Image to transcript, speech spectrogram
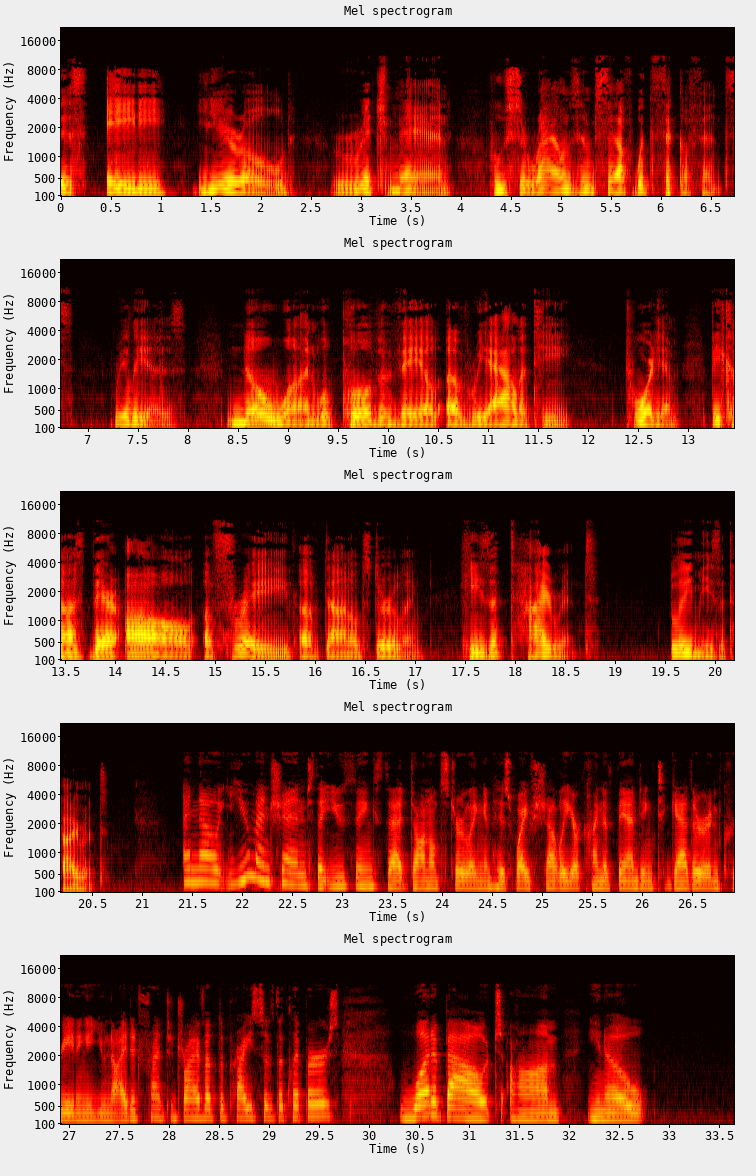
this 80 year old rich man who surrounds himself with sycophants really is. No one will pull the veil of reality toward him because they're all afraid of Donald Sterling. He's a tyrant. Believe me, he's a tyrant. And now you mentioned that you think that Donald Sterling and his wife Shelley are kind of banding together and creating a united front to drive up the price of the Clippers. What about, um, you know,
